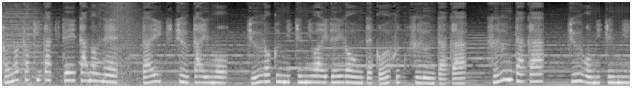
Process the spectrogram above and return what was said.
その時が来ていたのね。第1中隊も、16日にはイゼイローンで降伏するんだが、するんだが、15日に、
